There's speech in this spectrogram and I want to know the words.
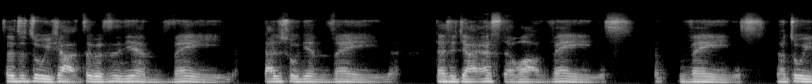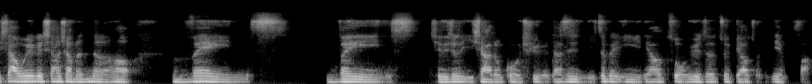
这次注意一下，这个字念 vein，单数念 vein，但是加 s 的话 veins Veins，。那注意一下，我有个小小的呢哈，veins，veins，其实就是一下都过去了，但是你这个音一定要做，因为这是最标准的念法。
